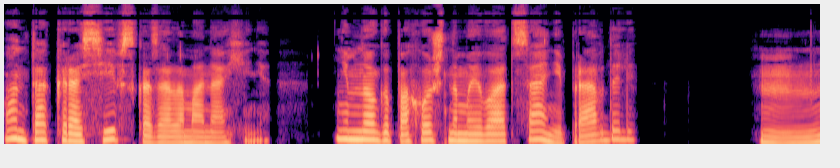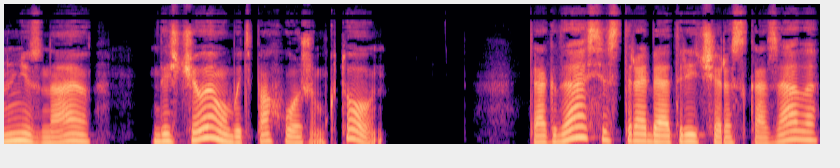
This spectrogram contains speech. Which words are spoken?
«Он так красив», — сказала монахиня. «Немного похож на моего отца, не правда ли?» «Хм, ну, не знаю. Да с чего ему быть похожим? Кто он?» Тогда сестра Беатриче рассказала,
